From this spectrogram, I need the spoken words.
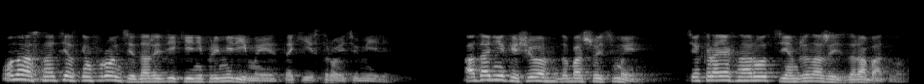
У нас на Терском фронте даже дикие непримиримые такие строить умели. А до них еще до большой тьмы. В тех краях народ тем же на жизнь зарабатывал.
